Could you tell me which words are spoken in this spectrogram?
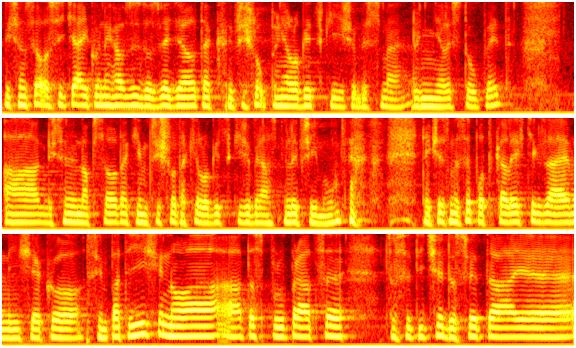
Když jsem se o sítě Iconic Houses dozvěděl, tak mi přišlo úplně logický, že bychom do ní měli vstoupit. A když jsem jim napsal, tak jim přišlo taky logicky, že by nás měli přijmout. Takže jsme se potkali v těch vzájemných jako sympatích. No a, a ta spolupráce, co se týče do světa, je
